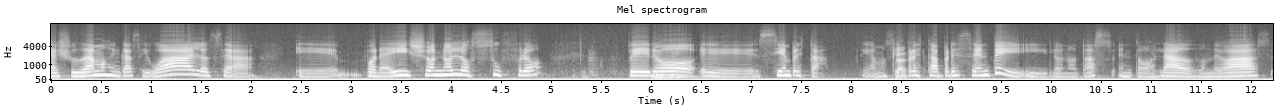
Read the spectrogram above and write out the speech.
ayudamos en casa igual. O sea, eh, por ahí yo no lo sufro, pero siempre está. Digamos, siempre está presente y, lo notas en todos lados, donde vas.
